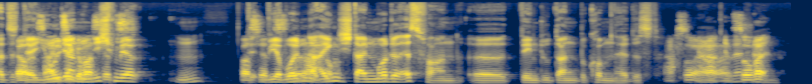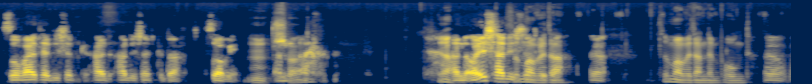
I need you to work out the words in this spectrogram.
Also Ja, der Julian Einzige, ich jetzt- mir. Hm? Was Wir jetzt, wollten äh, ja noch- eigentlich deinen Model S fahren, äh, den du dann bekommen hättest. Ach so, Ja, ja, so, weit, so weit hätte ich nicht, halt, hatte ich nicht gedacht. Sorry. Hm, An. Ja, an euch hatte jetzt ich sind wir nicht wieder. gedacht. Sind wir wieder an dem Punkt. Ja.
